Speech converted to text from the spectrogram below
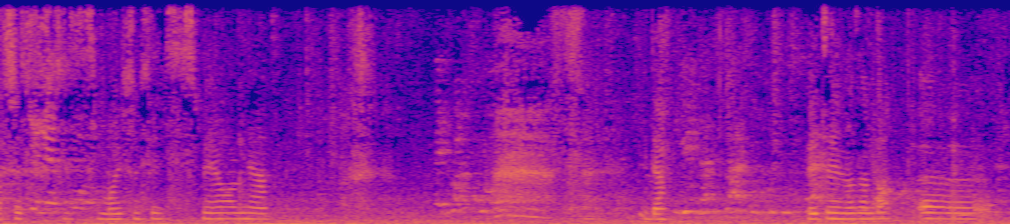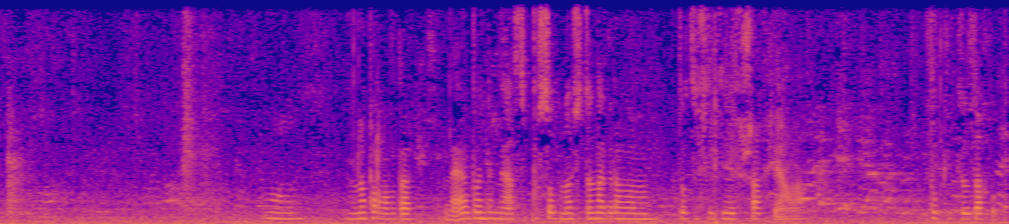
Wszyscy moi sąsiedzi się śmieją, ale nie. Idę. Jedzenie na zęba. No, naprawdę. No, Jak będę miała sposobność, to nagram to, co się dzieje w szafie, ale póki to zachód.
